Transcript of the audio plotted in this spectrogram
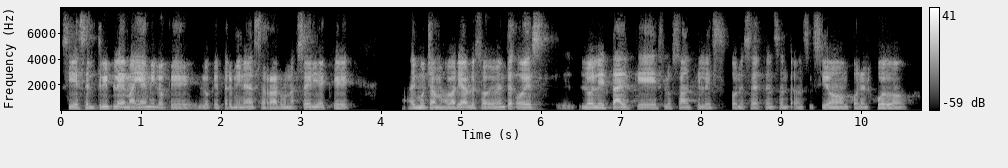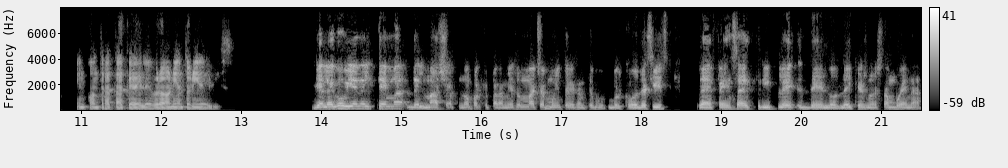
Si es el triple de Miami lo que, lo que termina de cerrar una serie, que hay muchas más variables obviamente, o es lo letal que es Los Ángeles con esa defensa en transición, con el juego en contraataque de LeBron y Anthony Davis. Ya luego viene el tema del matchup, ¿no? Porque para mí es un matchup muy interesante, porque vos decís, la defensa de triple de los Lakers no es tan buena,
